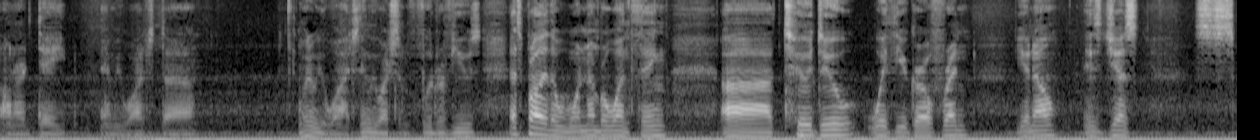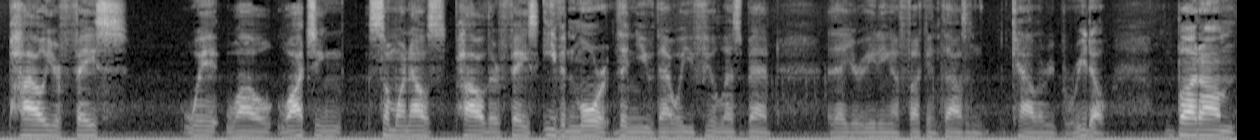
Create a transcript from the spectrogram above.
on our date, and we watched. Uh, what did we watch? I think we watched some food reviews. That's probably the one number one thing uh, to do with your girlfriend. You know, is just pile your face with while watching someone else pile their face even more than you. That way, you feel less bad that you're eating a fucking thousand calorie burrito. But um,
